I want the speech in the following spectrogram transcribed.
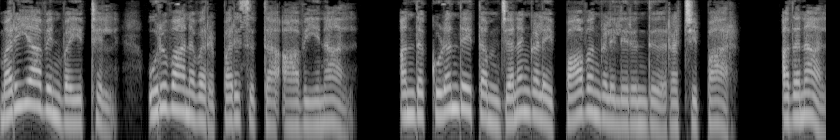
மரியாவின் வயிற்றில் உருவானவர் பரிசுத்த ஆவியினால் அந்த குழந்தை தம் ஜனங்களை பாவங்களிலிருந்து ரட்சிப்பார். அதனால்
